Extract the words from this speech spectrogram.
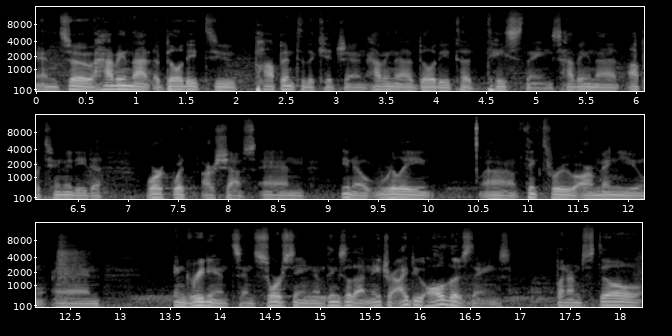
and so having that ability to pop into the kitchen having that ability to taste things having that opportunity to work with our chefs and you know really uh, think through our menu and ingredients and sourcing and things of that nature i do all those things but i'm still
